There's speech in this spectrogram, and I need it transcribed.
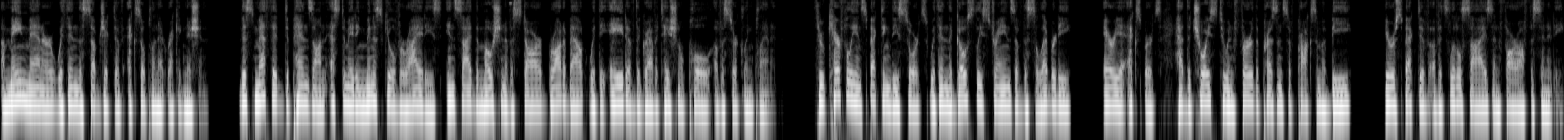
a main manner within the subject of exoplanet recognition. This method depends on estimating minuscule varieties inside the motion of a star brought about with the aid of the gravitational pull of a circling planet. Through carefully inspecting these sorts within the ghostly strains of the celebrity, area experts had the choice to infer the presence of Proxima b, irrespective of its little size and far-off vicinity.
